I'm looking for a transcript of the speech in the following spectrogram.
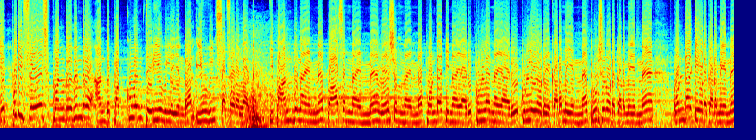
எப்படி ஃபேஸ் பண்றதுன்ற அந்த பக்குவம் தெரியவில்லை என்றால் யூ வில் சஃபர் அலாட் இப்ப அன்புனா என்ன பாசம்னா என்ன வேஷம்னா என்ன பொண்டாட்டினா யாரு புள்ளனா யாரு புள்ளையோடைய கடமை என்ன புருஷனோட கடமை என்ன பொண்டாட்டியோட கடமை என்ன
